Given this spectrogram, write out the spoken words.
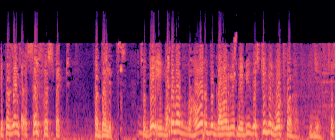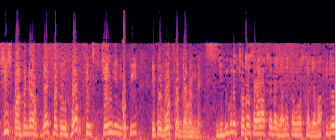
represents a self-respect for Dalits. So they, whatever, however the governance may be, they still will vote for her. जी So she is confident of that, but we hope things change in UP. People vote for governance. जी बिल्कुल एक छोटा सवाल आपसे मैं जानना चाहूँगा उसका जवाब कि जो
